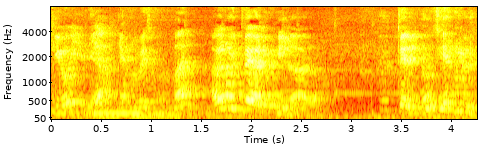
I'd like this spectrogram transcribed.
que hoy en día ya no ves normal. A ver, hoy pégale un. Claro. Te denuncian.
